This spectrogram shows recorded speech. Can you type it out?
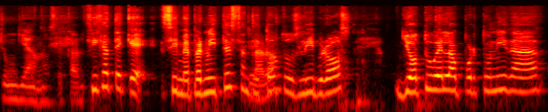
jungianos de Carl Fíjate que, si me permites, tantito tus libros, yo tuve la oportunidad,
